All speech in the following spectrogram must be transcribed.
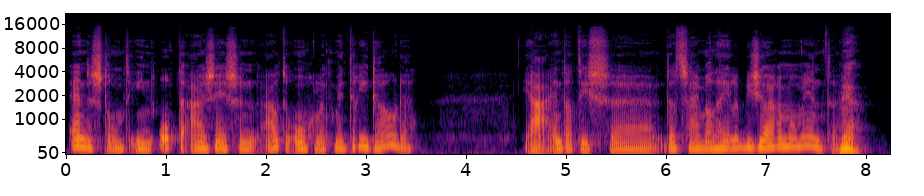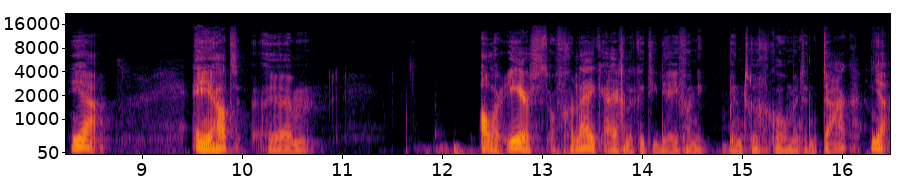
En er stond in op de A6 een auto-ongeluk met drie doden. Ja, en dat, is, eh, dat zijn wel hele bizarre momenten. ja. Ja, En je had ehm, allereerst of gelijk eigenlijk het idee van ik ben teruggekomen met een taak. ja,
